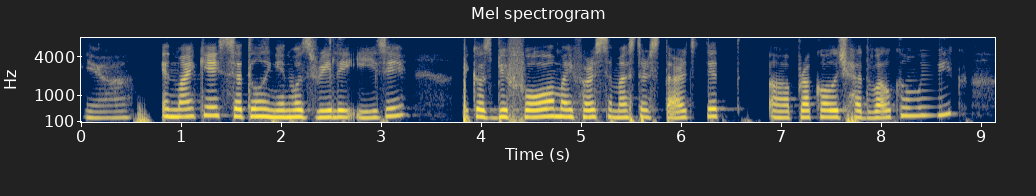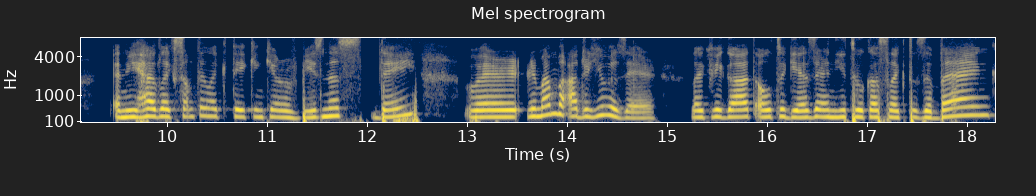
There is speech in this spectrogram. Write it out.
Yeah. In my case, settling in was really easy because before my first semester started, uh, Prague College had Welcome Week, and we had like something like taking care of business day, where remember, Adri, you were there. Like we got all together and you took us like to the bank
